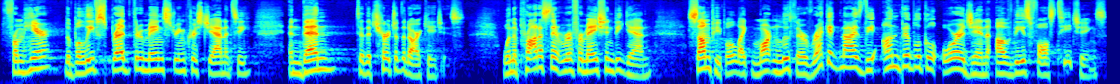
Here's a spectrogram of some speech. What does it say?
From here, the belief spread through mainstream Christianity and then to the Church of the Dark Ages. When the Protestant Reformation began, some people, like Martin Luther, recognized the unbiblical origin of these false teachings.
